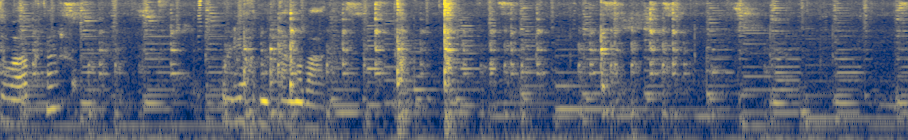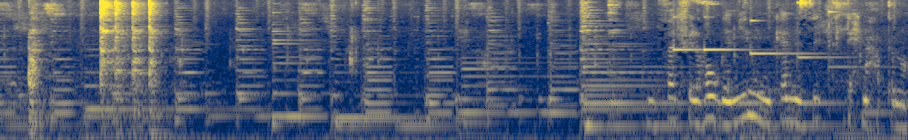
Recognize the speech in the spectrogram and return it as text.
سوا أكتر. كله ياخد من طعم بعض. الفلفل اهو جميل من كام الزيت اللي إحنا حطيناه.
